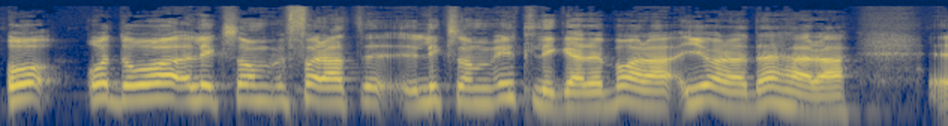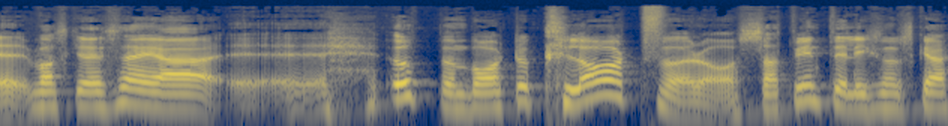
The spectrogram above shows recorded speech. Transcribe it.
Och, och då liksom för att liksom ytterligare bara göra det här, eh, vad ska jag säga, eh, uppenbart och klart för oss, att vi inte liksom ska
